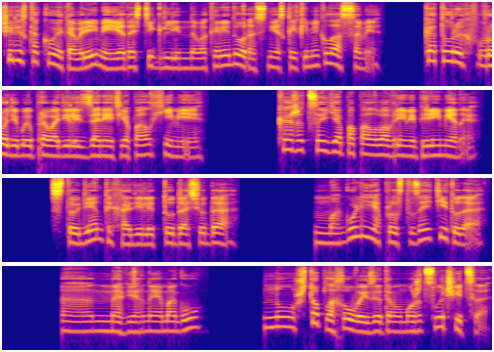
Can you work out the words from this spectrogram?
Через какое-то время я достиг длинного коридора с несколькими классами, в которых вроде бы проводились занятия по алхимии. Кажется, я попал во время перемены. Студенты ходили туда-сюда, Могу ли я просто зайти туда? Э, наверное, могу. Ну, что плохого из этого может случиться?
